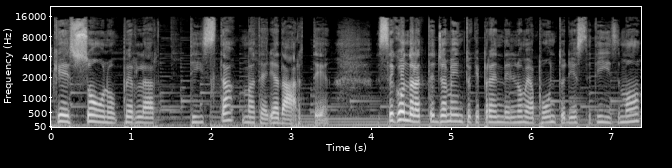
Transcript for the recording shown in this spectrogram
che sono per l'artista materia d'arte. Secondo l'atteggiamento che prende il nome appunto di estetismo,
